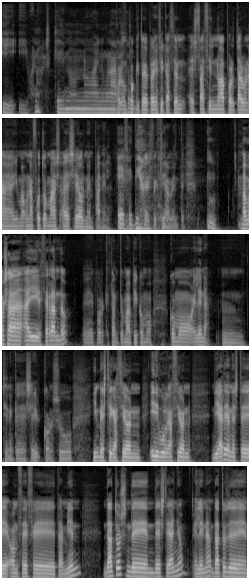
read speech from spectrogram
Y, bueno, es que no, hay ninguna Con un poquito de planificación es fácil no aportar una, una foto más a ese Olmen Panel. Efectivamente. Efectivamente. Vamos a, ir cerrando, eh, porque tanto Mapi como, como Elena mm, tienen que seguir con su investigación y divulgación diaria en este 11F también. Datos de, este año, Elena, datos de,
